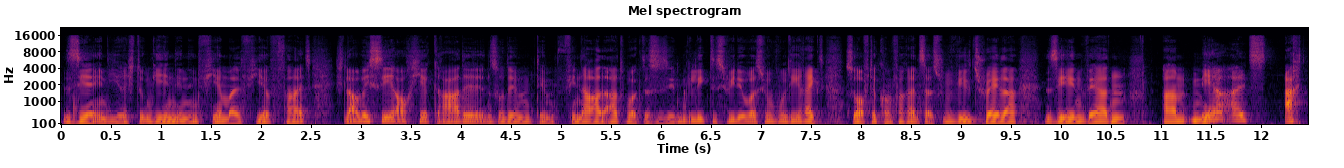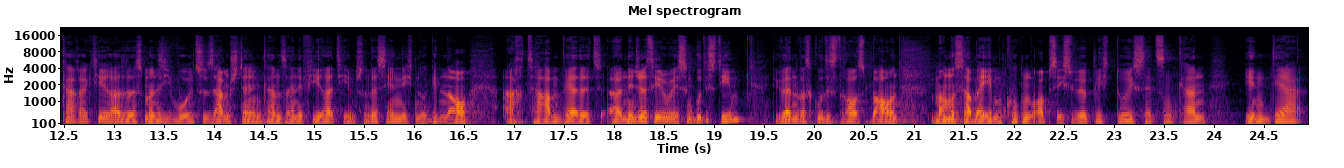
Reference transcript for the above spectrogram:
sehr in die Richtung gehen, in den 4x4 Fights. Ich glaube, ich sehe auch hier gerade in so dem, dem Final-Artwork, das ist eben geleaktes Video, was wir wohl direkt so auf der Konferenz als Reveal-Trailer sehen werden, ähm, mehr als acht Charaktere, also dass man sich wohl zusammenstellen kann, seine Vierer-Teams und dass ihr nicht nur genau acht haben werdet. Äh, Ninja Theory ist ein gutes Team, die werden was Gutes draus bauen. Man muss aber eben gucken, ob sich wirklich durchsetzen kann in der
